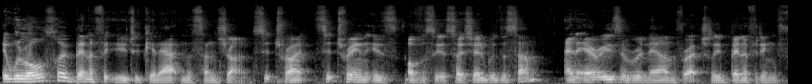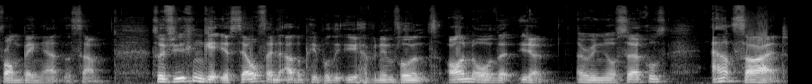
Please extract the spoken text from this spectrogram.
It will also benefit you to get out in the sunshine. Citrine is obviously associated with the sun, and Aries are renowned for actually benefiting from being out in the sun. So if you can get yourself and other people that you have an influence on or that, you know, are in your circles outside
